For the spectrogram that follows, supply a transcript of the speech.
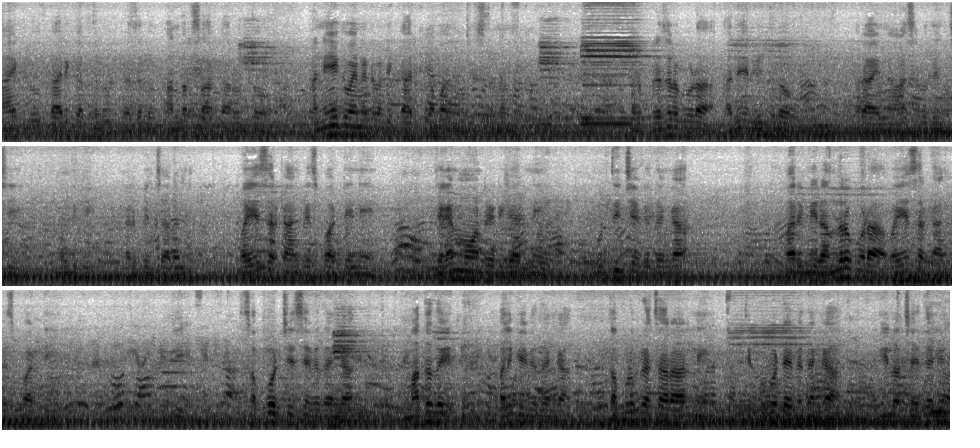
నాయకులు కార్యకర్తలు ప్రజలు అందరి సహకారంతో అనేకమైనటువంటి కార్యక్రమాలు నిర్వహిస్తున్నందుకు మరి ప్రజలు కూడా అదే రీతిలో మరి ఆయన ఆశీర్వదించి ముందుకి నడిపించాలని వైఎస్ఆర్ కాంగ్రెస్ పార్టీని జగన్మోహన్ రెడ్డి గారిని గుర్తించే విధంగా మరి మీరందరూ కూడా వైఎస్ఆర్ కాంగ్రెస్ పార్టీకి సపోర్ట్ చేసే విధంగా మద్దతు పలికే విధంగా తప్పుడు ప్రచారాలని తిప్పుకొట్టే విధంగా మీలో చైతన్యం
